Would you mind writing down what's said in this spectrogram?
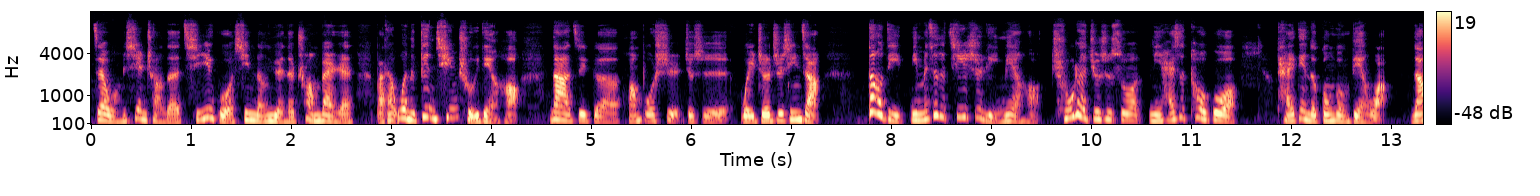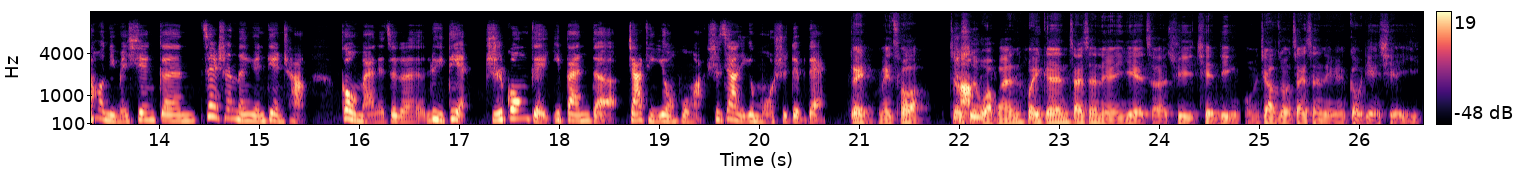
在我们现场的奇异果新能源的创办人，把它问得更清楚一点哈。那这个黄博士就是伟哲执行长，到底你们这个机制里面哈，除了就是说你还是透过台电的公共电网，然后你们先跟再生能源电厂。购买了这个绿电，直供给一般的家庭用户嘛，是这样一个模式，对不对？对，没错，就是我们会跟再生能源业者去签订，我们叫做再生能源购电协议，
